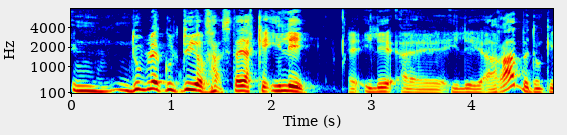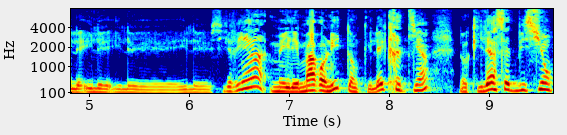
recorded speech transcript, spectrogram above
une double culture, c'est-à-dire qu'il est euh, il est, euh, il est arabe, donc il est, il, est, il, est, il est syrien, mais il est maronite, donc il est chrétien. Donc il a cette vision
